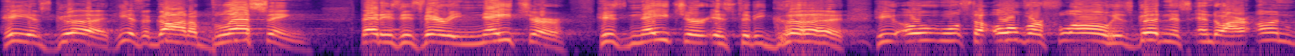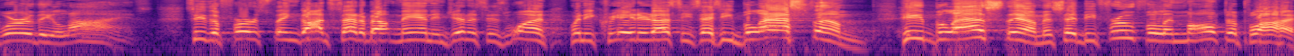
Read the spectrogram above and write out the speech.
He is good. He is a God of blessing. That is his very nature. His nature is to be good. He wants to overflow his goodness into our unworthy lives. See, the first thing God said about man in Genesis 1, when He created us, He says He blessed them. He blessed them and said, Be fruitful and multiply.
